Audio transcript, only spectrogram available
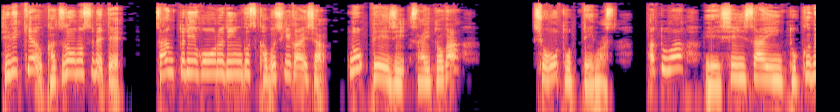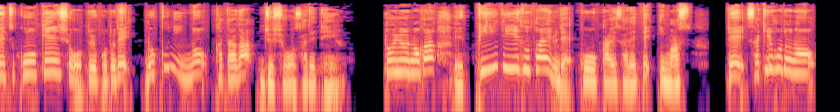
響き合う活動のすべてサントリーホールディングス株式会社のページ、サイトが賞を取っています。あとは、えー、審査員特別貢献賞ということで、6人の方が受賞されている。というのが、えー、PDF ファイルで公開されています。で、先ほどの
